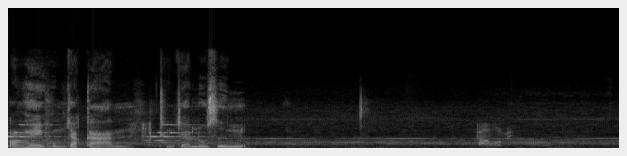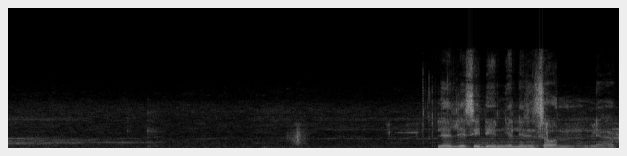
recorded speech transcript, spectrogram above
ต้องให้ผมจัดการถึงจะรู้ซึ้ง Follow me. เรียนเรสิเดนอย่าเล่นโซนเนี่ยครับ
